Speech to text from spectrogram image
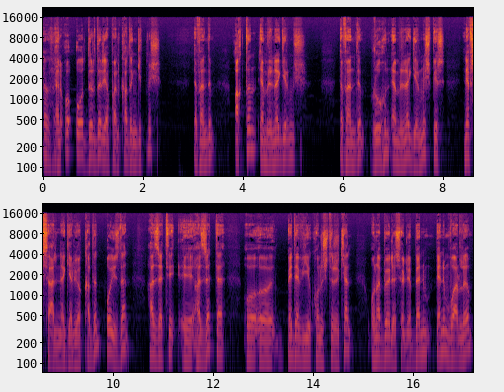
Evet, yani o, o dırdır yapan kadın gitmiş. Efendim aklın emrine girmiş. Efendim ruhun emrine girmiş bir nefs haline geliyor kadın. O yüzden Hazreti e, Hazret de o e, bedeviyi konuştururken ona böyle söylüyor. Benim benim varlığım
